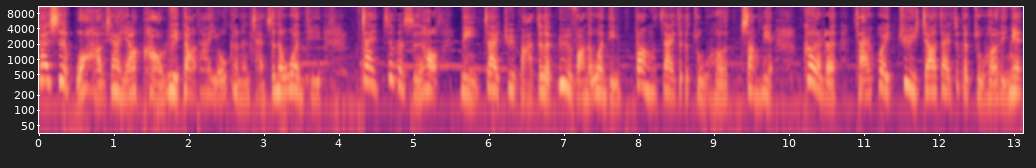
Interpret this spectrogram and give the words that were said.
但是我好像也要考虑到它有可能产生的问题。在这个时候，你再去把这个预防的问题放在这个组合上面，客人才会聚焦在这个组合里面，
